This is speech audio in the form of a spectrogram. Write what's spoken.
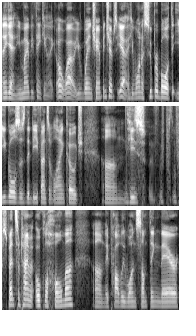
And again, you might be thinking like, "Oh wow, you win championships." Yeah, he won a Super Bowl with the Eagles as the defensive line coach. Um, he's spent some time at Oklahoma. Um, they probably won something there.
